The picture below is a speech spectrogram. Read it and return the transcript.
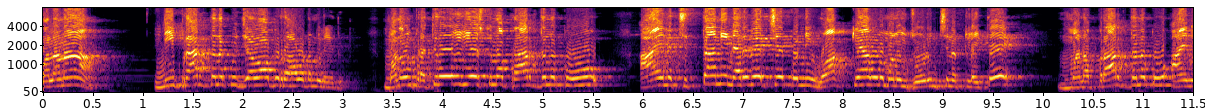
వలన నీ ప్రార్థనకు జవాబు రావడం లేదు. మనం ప్రతిరోజు చేస్తున్న ప్రార్థనకు ఆయన చిత్తాన్ని నెరవేర్చే కొన్ని వాక్యాలను మనం జోడించినట్లయితే మన ప్రార్థనకు ఆయన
